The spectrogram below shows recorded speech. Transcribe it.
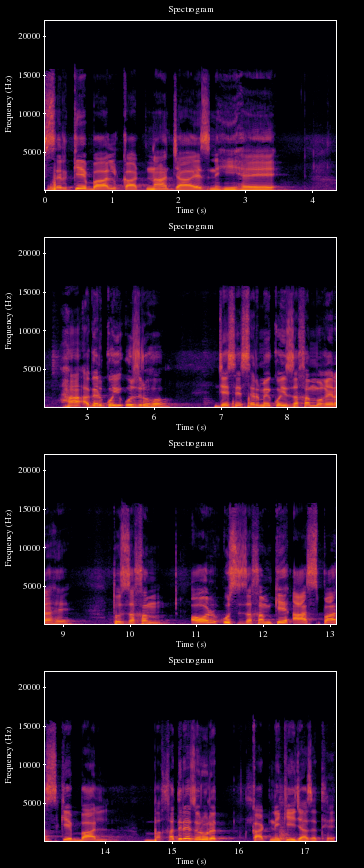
सर के बाल काटना जायज़ नहीं है हाँ अगर कोई उज़्र हो, जैसे सर में कोई ज़ख़म वग़ैरह है तो ज़ख़म और उस ज़ख़म के आसपास के बाल बक़दर ज़रूरत काटने की इजाज़त है।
